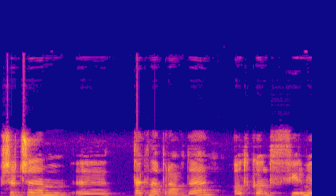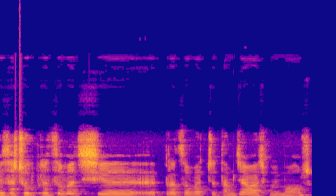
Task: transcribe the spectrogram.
Przy czym tak naprawdę, odkąd w firmie zaczął pracować, pracować czy tam działać mój mąż,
